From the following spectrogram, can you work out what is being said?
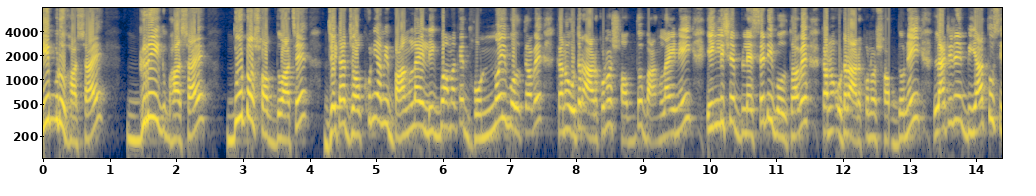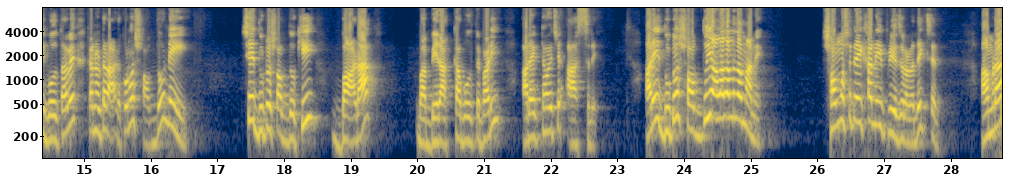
হিব্রু ভাষায়, গ্রিক ভাষায় দুটো শব্দ আছে, যেটা যখনই আমি বাংলায় লিখব আমাকে ধন্যই বলতে হবে কারণ ওটার আর কোনো শব্দ বাংলায় নেই, ইংলিশে ব্লেসেডই বলতে হবে কারণ ওটার আর কোনো শব্দ নেই, ল্যাটিনে বিয়াতুসই বলতে হবে কারণ ওটার আর কোনো শব্দ নেই। সে দুটো শব্দ কি? বারাক বা বেরাক্কা বলতে পারি আর একটা হচ্ছে আশ্রে। আর এই দুটো শব্দই আলাদা আলাদা মানে। সমস্যাটা এখানেই, প্রিয়জনরা, দেখছেন? আমরা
